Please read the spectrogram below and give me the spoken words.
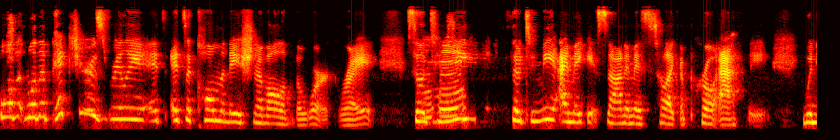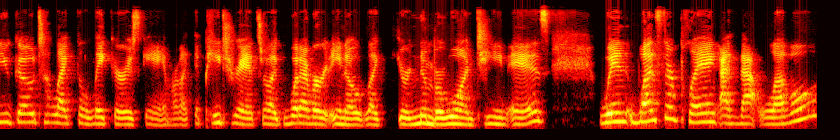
well, well, the picture is really, it's, it's a culmination of all of the work, right? So mm-hmm. to me, so to me, I make it synonymous to like a pro athlete. When you go to like the Lakers game or like the Patriots or like whatever, you know, like your number one team is, when once they're playing at that level,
